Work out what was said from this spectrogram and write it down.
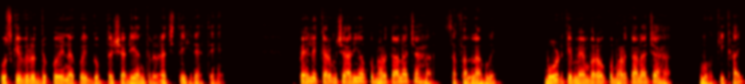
उसके विरुद्ध कोई न कोई गुप्त षड्यंत्र रचते ही रहते हैं। पहले कर्मचारियों को भड़काना चाहा, सफल न हुए। बोर्ड के मेंबरों को भड़काना चाहा, मुँह की खाई।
